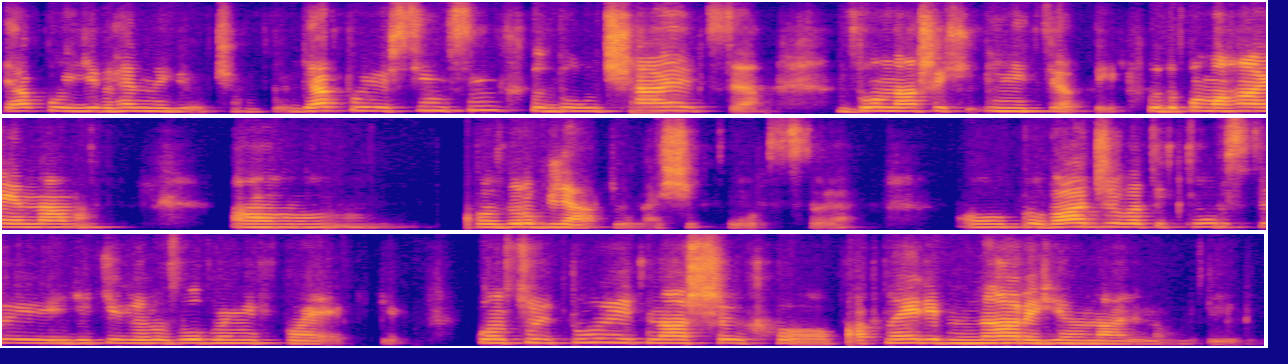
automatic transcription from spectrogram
дякую Євгену Юрченку, дякую всім, всім, хто долучається до наших ініціатив, хто допомагає нам розробляти наші курси, впроваджувати курси, які вже розроблені в проєкті, консультують наших партнерів на регіональному рівні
